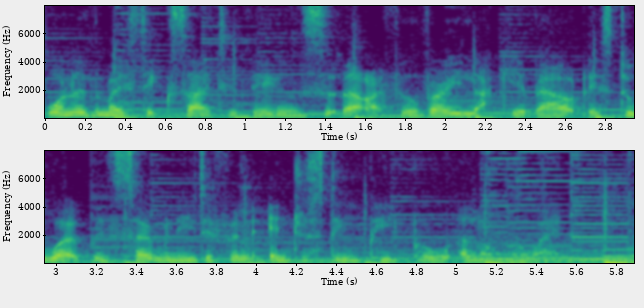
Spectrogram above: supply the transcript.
one of the most exciting things that I feel very lucky about is to work with so many different interesting people along the way.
